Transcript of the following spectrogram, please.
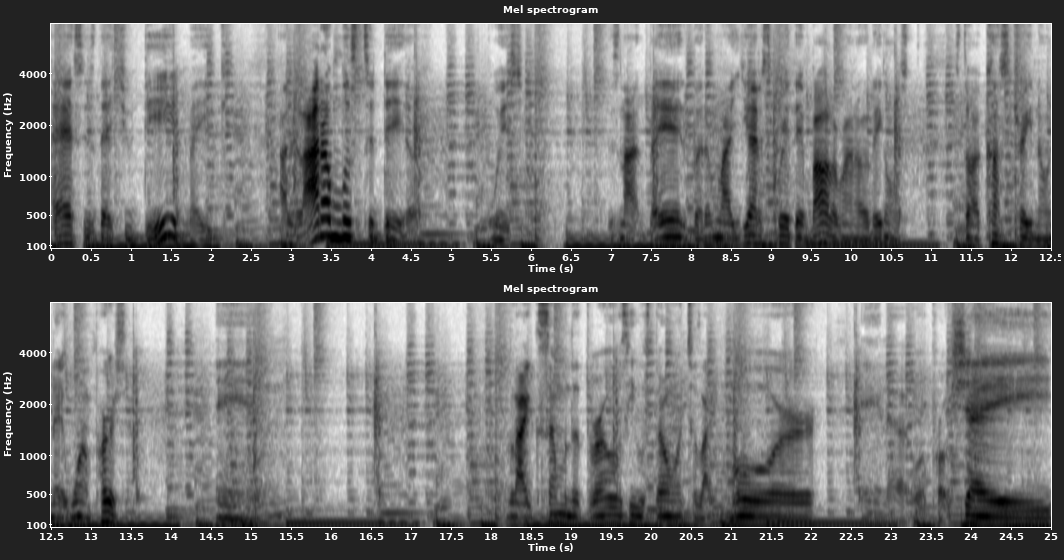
passes that you did make, a lot of them was to Dev, which is not bad, but I'm like, you gotta spread that ball around or they gonna start concentrating on that one person. And like some of the throws he was throwing to like Moore and uh, or Proche,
